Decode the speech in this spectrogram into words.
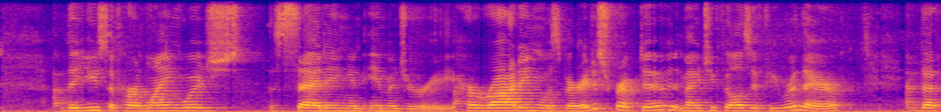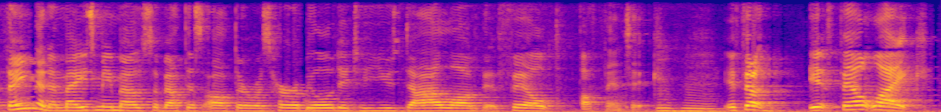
the use of her language, the setting, and imagery. Her writing was very descriptive. It made you feel as if you were there. The thing that amazed me most about this author was her ability to use dialogue that felt authentic. Mm-hmm. It felt it felt like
